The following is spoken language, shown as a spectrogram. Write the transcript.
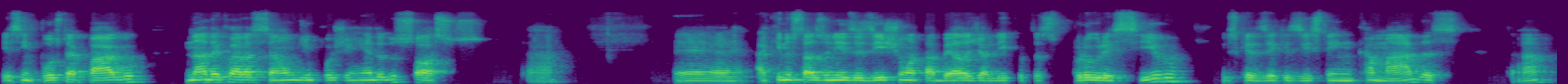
Esse imposto é pago na declaração de imposto de renda dos sócios. Tá? É, aqui nos Estados Unidos existe uma tabela de alíquotas progressiva, isso quer dizer que existem camadas, tá?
